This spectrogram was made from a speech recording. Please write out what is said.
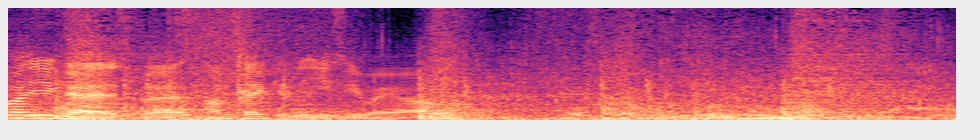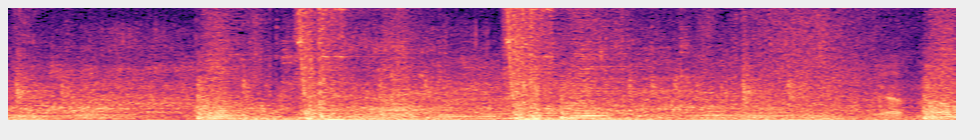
About you guys, but I'm taking the easy way out. Yep, nope.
